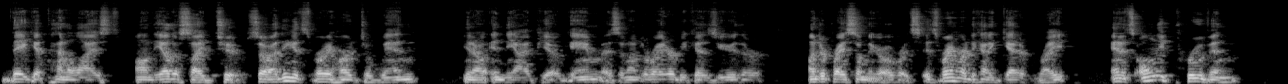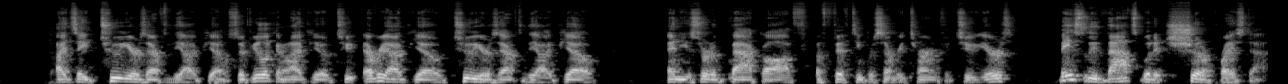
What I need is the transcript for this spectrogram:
They get penalized on the other side too. So I think it's very hard to win, you know, in the IPO game as an underwriter because you either underprice something or over. It's, it's very hard to kind of get it right. And it's only proven I'd say two years after the IPO. So if you look at an IPO, two, every IPO two years after the IPO, and you sort of back off a 15% return for two years, basically that's what it should have priced at,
